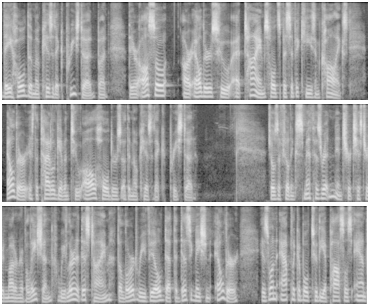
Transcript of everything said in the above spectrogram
they hold the Melchizedek priesthood, but they are also our elders who at times hold specific keys and callings. Elder is the title given to all holders of the Melchizedek priesthood. Joseph Fielding Smith has written in Church History and Modern Revelation, we learn at this time the Lord revealed that the designation elder is one applicable to the apostles and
